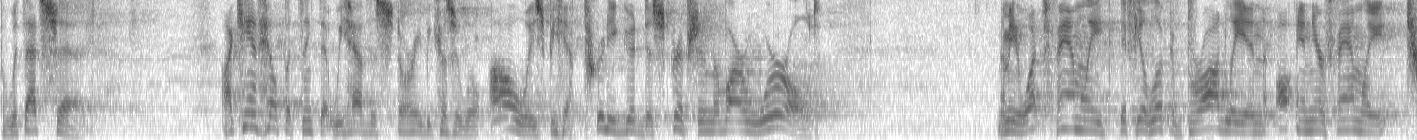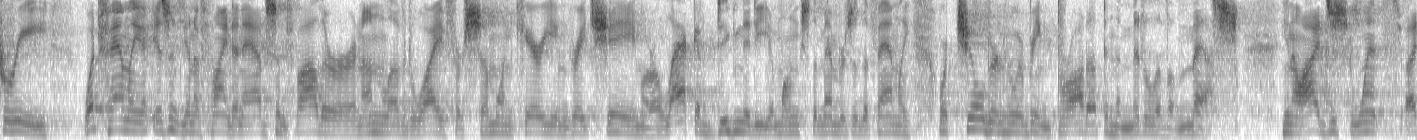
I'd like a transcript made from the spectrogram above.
But with that said, I can't help but think that we have this story because it will always be a pretty good description of our world. I mean, what family, if you look broadly in, in your family tree, what family isn't going to find an absent father or an unloved wife or someone carrying great shame or a lack of dignity amongst the members of the family or children who are being brought up in the middle of a mess? You know, I just went, I,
